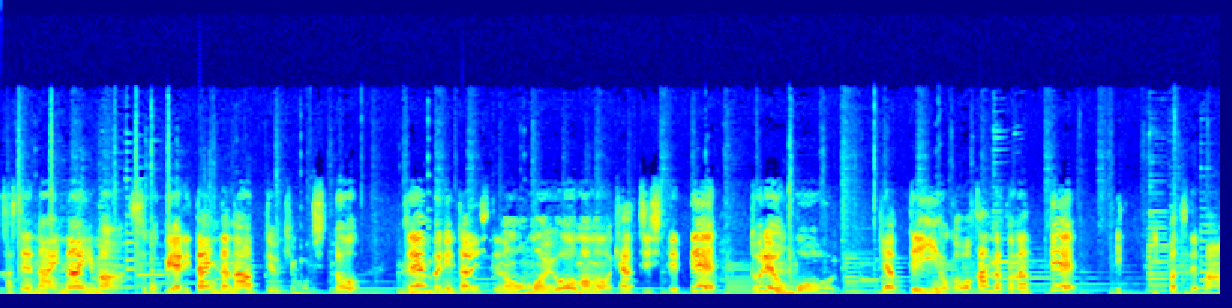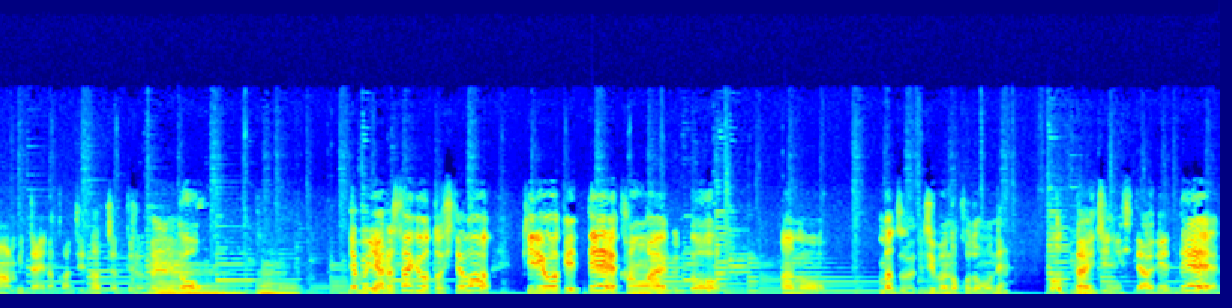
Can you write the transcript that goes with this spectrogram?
貸せないな今すごくやりたいんだなっていう気持ちと全部に対しての思いをママはキャッチしててどれをこうやっていいのか分かんなくなってい一発でバーンみたいな感じになっちゃってるんだけど、うんうんでもやる作業としては切り分けて考えるとあのまず自分の子供ねを大事にしてあげて、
